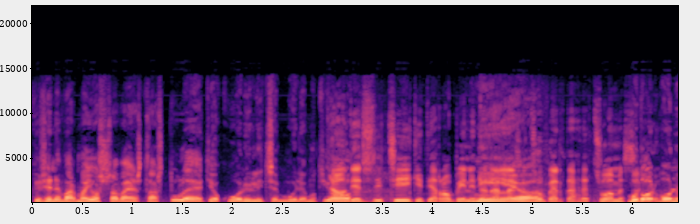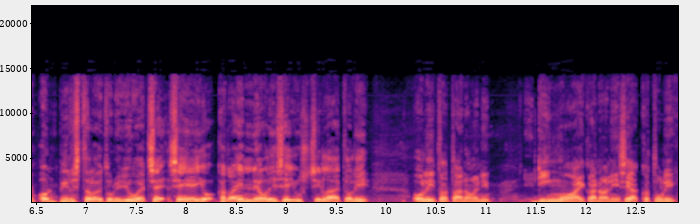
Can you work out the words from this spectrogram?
kyllä se varmaan jossain vaiheessa taas tulee, että joku on ylitse muiden, mutta joo. Ja on tietysti Cheekit ja Robinit niin, ja tällaiset joo. supertähdet Suomessa. Mutta on, on, on pirstaloitunut, juu, että se, se ei ole, kato ennen oli se just sillä, että oli, oli tota noin, Dingo-aikana, niin se kun tuli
